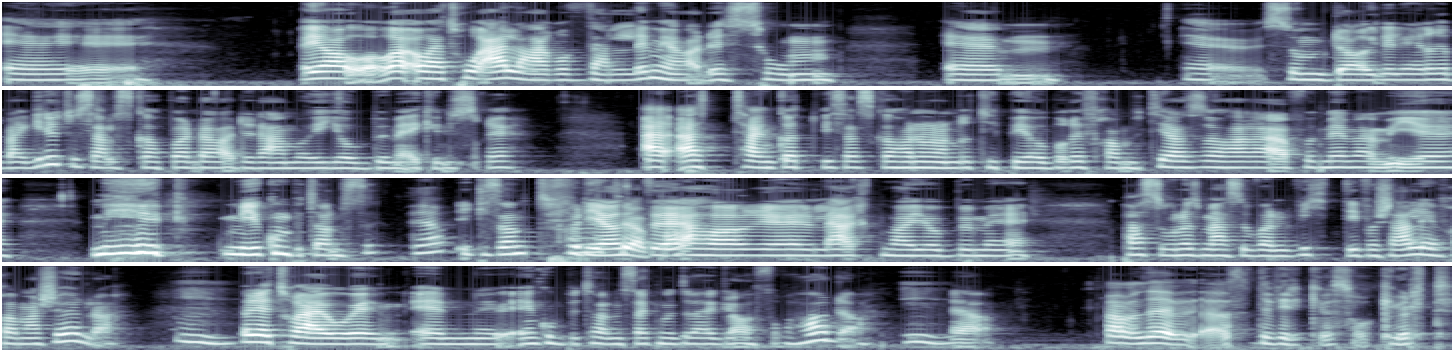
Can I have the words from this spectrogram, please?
eh, Ja, og, og jeg tror jeg lærer veldig mye av det som eh, som daglig leder i begge de to selskapene, da, det der med å jobbe med kunstnere. Jeg, jeg tenker at hvis jeg skal ha noen andre typer jobber i framtida, så har jeg fått med meg mye, mye, mye kompetanse. Ja. Ikke sant? Fordi tror at jeg har eh, lært meg å jobbe med personer som er så vanvittig forskjellige fra meg sjøl, da. Og det tror jeg er jo en, en, en kompetanse jeg kommer til å være glad for å ha, da. Mm. Ja. Ja, men det, altså, det virker jo så kult.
